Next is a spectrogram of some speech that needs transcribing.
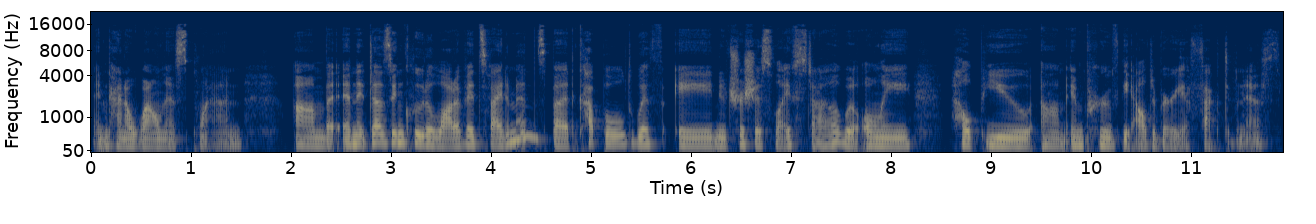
and kind of wellness plan. Um, but and it does include a lot of its vitamins, but coupled with a nutritious lifestyle will only help you um, improve the elderberry effectiveness.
